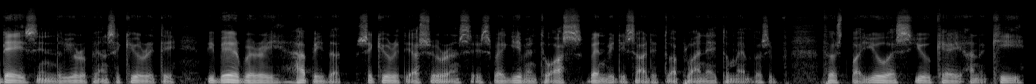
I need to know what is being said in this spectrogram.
days in the European security, we were very happy that security assurances were given to us when we decided to apply NATO membership, first by US, UK, and key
